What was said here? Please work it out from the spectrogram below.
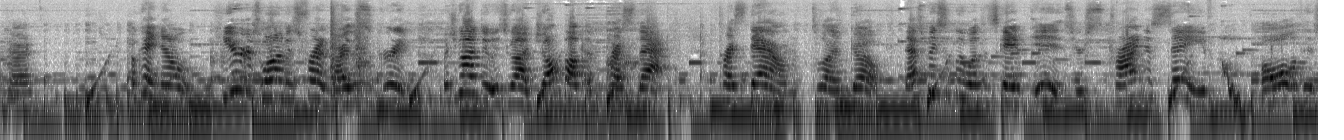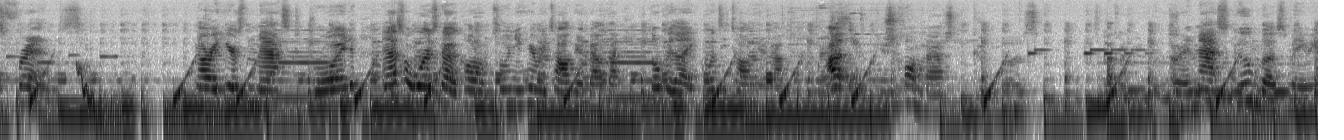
okay? Okay, now, here is one of his friends, alright, this is green. What you gotta do is you gotta jump up and press that. Press down to let him go. That's basically what this game is. You're trying to save all of his friends. Alright, here's masked droid. And that's what we're just gonna call him. So when you hear me talking about that, don't be like, what's he talking about? I, you should call him masked Goombas. Alright, masked Goombas, maybe.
